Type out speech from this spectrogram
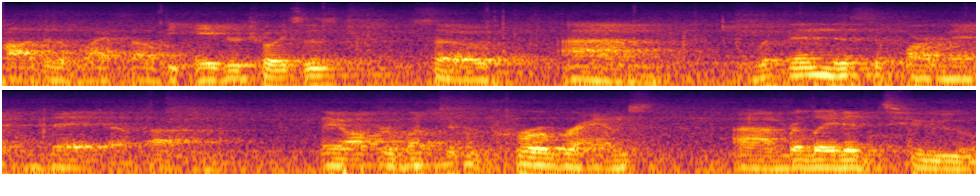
positive lifestyle behavior choices. So um, within this department, they um, they offer a bunch of different programs um, related to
